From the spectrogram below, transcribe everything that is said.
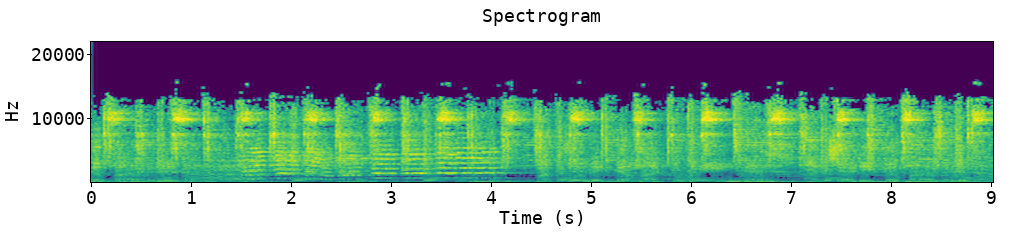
நிச்சயிக்கப்படுதா பத்திருக்க மட்டும் இங்க அச்சடிக்கப்படுதா?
